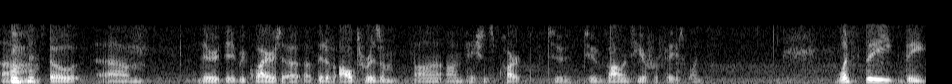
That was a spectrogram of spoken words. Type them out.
Um, mm-hmm. And so um, there, it requires a, a, bit of altruism on, on patients' part to, to volunteer for phase one. Once the the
